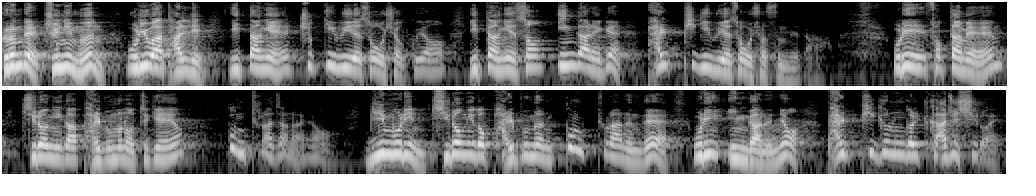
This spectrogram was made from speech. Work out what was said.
그런데 주님은 우리와 달리 이 땅에 죽기 위해서 오셨고요. 이 땅에서 인간에게 밟히기 위해서 오셨습니다. 우리 속담에 지렁이가 밟으면 어떻게 해요? 꿈틀하잖아요. 미물인 지렁이도 밟으면 꿈틀하는데 우리 인간은요 밟히는 걸 아주 싫어해요.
